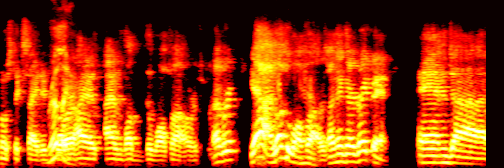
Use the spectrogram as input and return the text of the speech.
most excited really? for. I I love the Wallflowers forever. Yeah, I love the Wallflowers. I think they're a great band. And uh,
